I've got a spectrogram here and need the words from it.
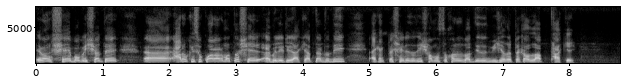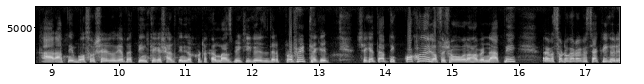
এবং সে ভবিষ্যতে আহ, আরও কিছু করার মতো সে অ্যাবিলিটি রাখে। আপনার যদি এক একটা শেডে যদি সমস্ত খরচ বাদ দিয়ে যদি বিশ হাজার টাকাও লাভ থাকে আর আপনি বছর শেষে যদি আপনার তিন থেকে সাড়ে তিন লক্ষ টাকার মাছ বিক্রি করে যদি তার প্রফিট থাকে সেক্ষেত্রে আপনি কখনোই লসের সম্ভাবনা হবেন না। আপনি একটা ছোটোখাটো একটা চাকরি করে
